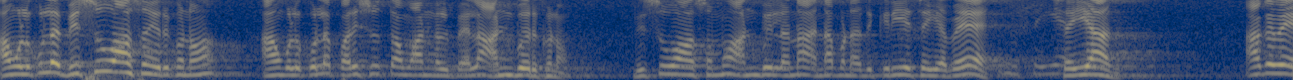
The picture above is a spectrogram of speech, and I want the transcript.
அவங்களுக்குள்ள விசுவாசம் இருக்கணும் அவங்களுக்குள்ள பரிசுத்தவான்கள் மேலே அன்பு இருக்கணும். விசுவாசமும் அன்பு இல்லைன்னா என்ன பண்ணாது? கிரியை செய்யவே செய்யாது. ஆகவே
